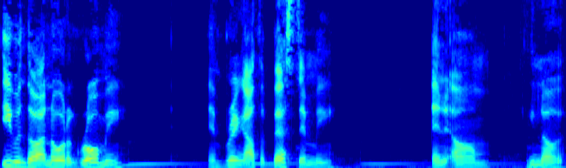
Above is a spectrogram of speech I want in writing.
even though I know it'll grow me and bring out the best in me, and um, you know,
